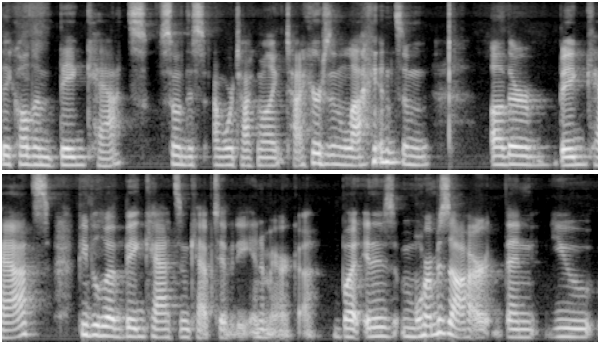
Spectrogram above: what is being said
they call them big cats. So this we're talking about like tigers and lions and other big cats, people who have big cats in captivity in America. But it is more bizarre than you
